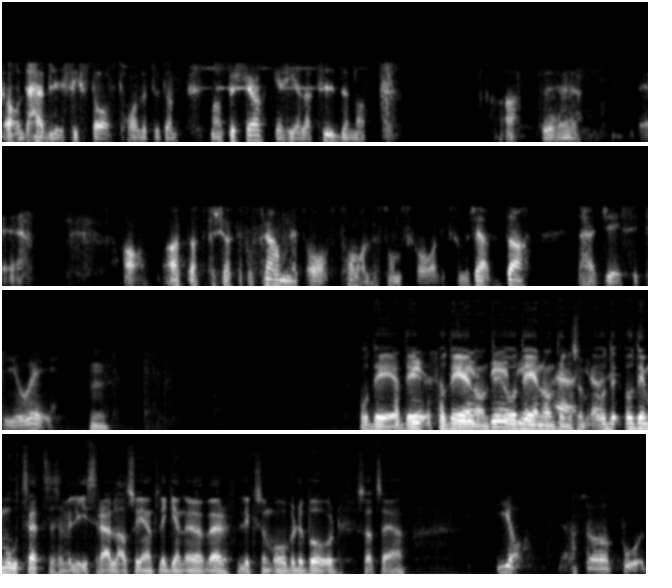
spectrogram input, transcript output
ja, det här blir sista avtalet utan man försöker hela tiden att, att, eh, eh, ja, att, att försöka få fram ett avtal som ska liksom rädda det här JCPOA. Mm. Och det, det, och det, är någonting, och det är någonting som, och det, och det motsätter sig väl Israel, alltså egentligen över, liksom over the board, så att säga? Ja, alltså på,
